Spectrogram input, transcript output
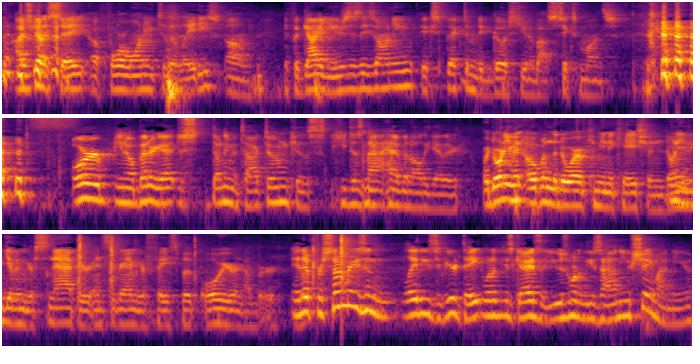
I just gotta say a forewarning to the ladies. Um, if a guy uses these on you, expect him to ghost you in about six months. Or, you know, better yet, just don't even talk to him because he does not have it all together. Or don't even open the door of communication. Don't even give him your Snap, your Instagram, your Facebook, or your number. And if for some reason, ladies, if you're dating one of these guys that use one of these on you, shame on you.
